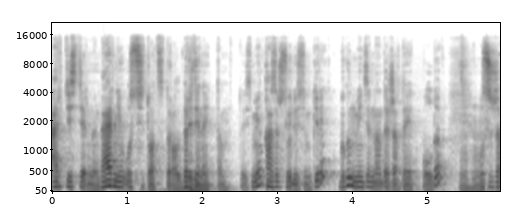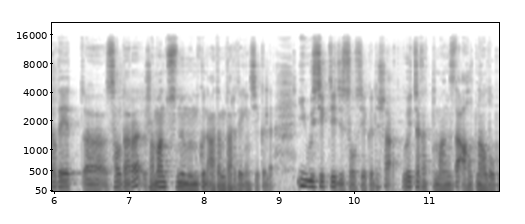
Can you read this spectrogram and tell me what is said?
әріптестерімнің бәріне осы ситуация туралы бірден айттым. То есть мен қазір сөйлесуім керек бүгін менде мынандай жағдаят болды. Осы жағдаят ә, салдары жаман түсінуі мүмкін адамдар деген секілді. И өсекте де сол секілді шығар. Өте қатты маңызды алдын алу.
